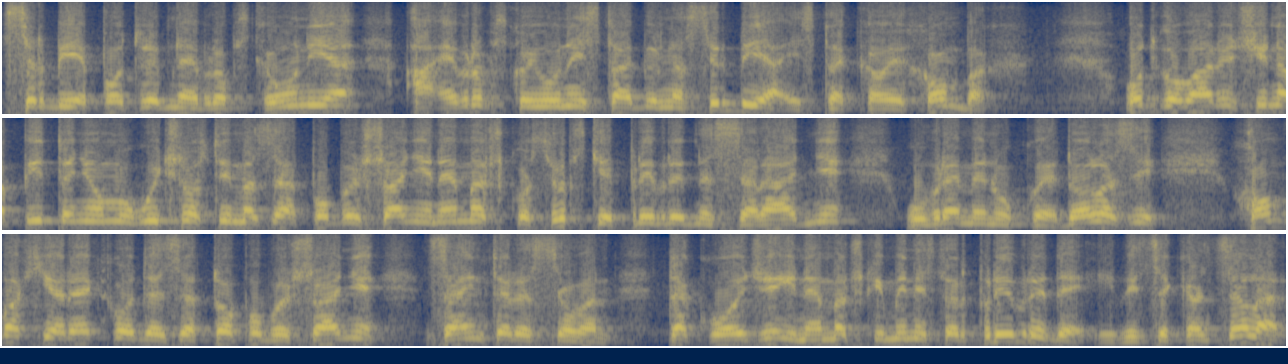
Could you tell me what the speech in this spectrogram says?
Srbije je potrebna Evropska unija, a Evropskoj uniji stabilna Srbija, istakao je Hombach. Odgovarajući na pitanje o mogućnostima za poboljšanje nemačko-srpske privredne saradnje u vremenu koje dolazi, Hombach je rekao da je za to poboljšanje zainteresovan. Također i nemački ministar privrede i vicekancelar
